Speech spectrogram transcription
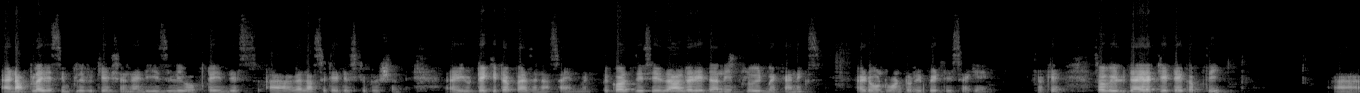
and apply the simplification and easily obtain this uh, velocity distribution. Uh, you take it up as an assignment because this is already done in fluid mechanics. I don't want to repeat this again. Okay, so we'll directly take up the uh,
